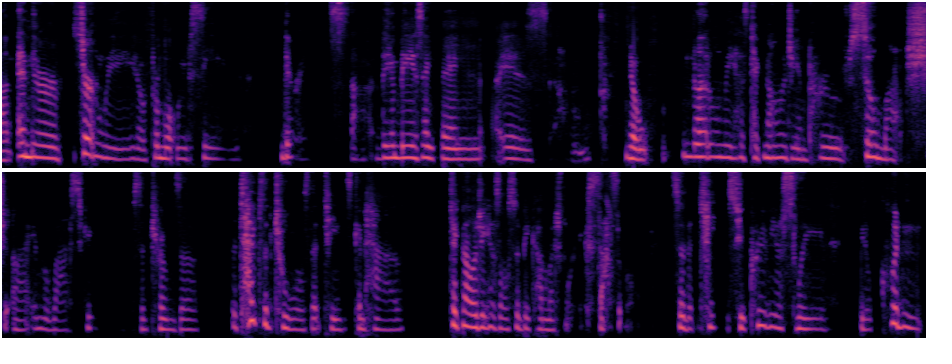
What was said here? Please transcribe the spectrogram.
Um, and there certainly, you know, from what we've seen, there is. Uh, the amazing thing is, um, you know, not only has technology improved so much uh, in the last few years in terms of the types of tools that teams can have, technology has also become much more accessible. So that teams who previously, you know, couldn't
